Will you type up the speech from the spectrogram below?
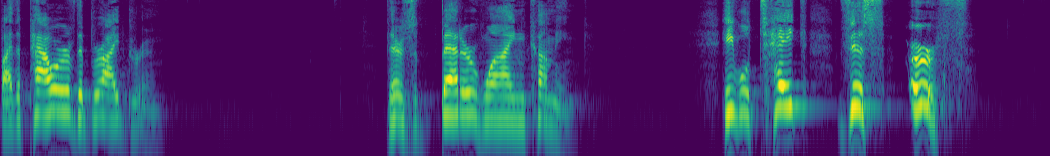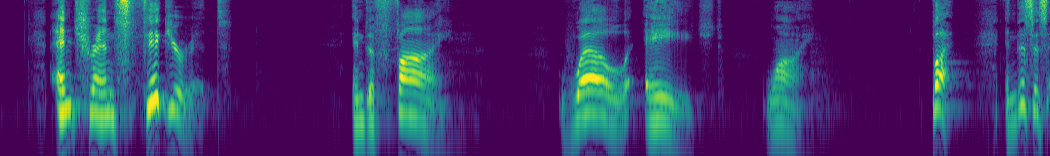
By the power of the bridegroom, there's better wine coming. He will take this earth and transfigure it into fine, well aged wine. But, and this is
